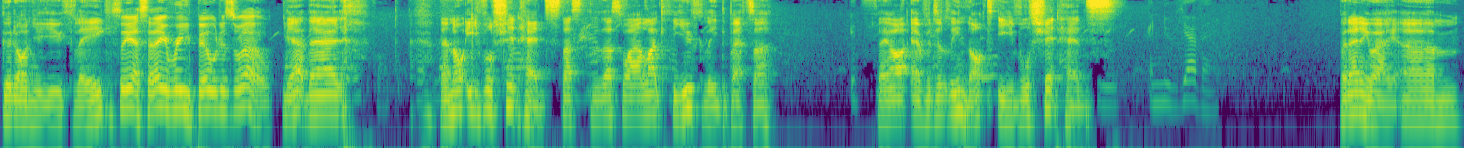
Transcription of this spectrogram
Good on you, Youth League. so yeah, so they rebuild as well. Yeah, they're they're not evil shitheads. That's that's why I like the Youth League better. They are evidently not evil shitheads. and New Yevon. But anyway, um,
